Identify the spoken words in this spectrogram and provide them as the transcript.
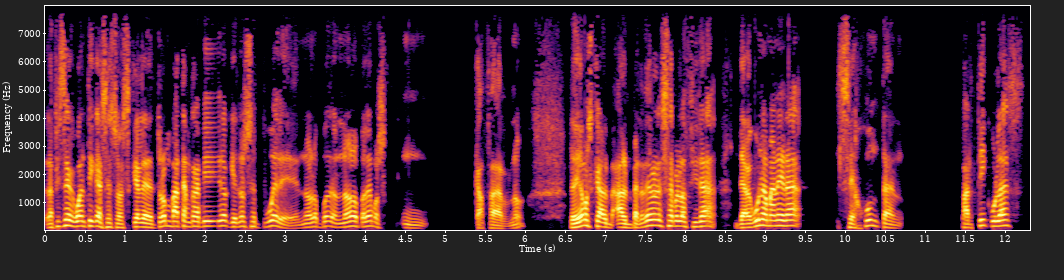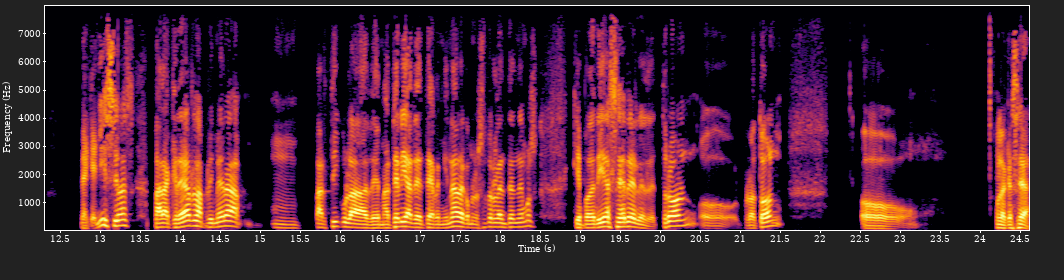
la física cuántica es eso, es que el electrón va tan rápido que no se puede, no lo, no lo podemos mm, cazar, ¿no? Pero digamos que al, perder esa velocidad, de alguna manera se juntan partículas pequeñísimas para crear la primera mm, partícula de materia determinada, como nosotros la entendemos, que podría ser el electrón o el protón o la que sea.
